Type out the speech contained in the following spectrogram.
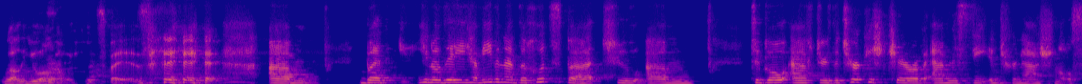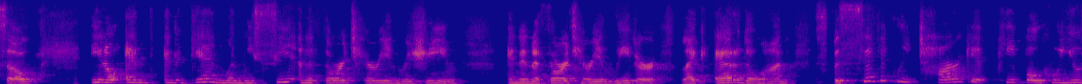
well, you all know what chutzpah is. um, but you know, they have even had the chutzpah to um, to go after the Turkish chair of Amnesty International. So, you know, and and again, when we see an authoritarian regime and an authoritarian leader like Erdogan specifically target people who you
